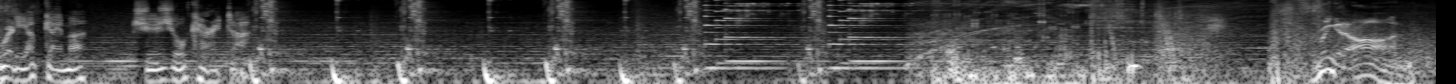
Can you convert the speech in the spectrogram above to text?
Ready up, gamer. Choose your character. Bring it on!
